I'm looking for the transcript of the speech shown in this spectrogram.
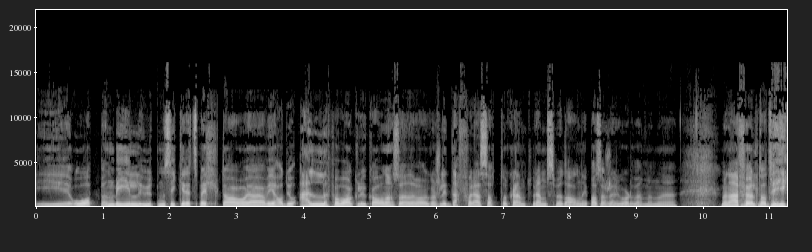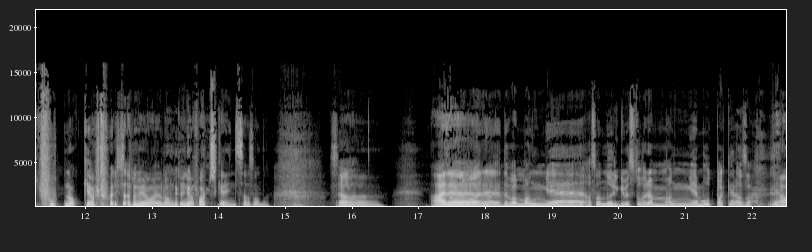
i åpen bil uten sikkerhetsbelter, og ja, vi hadde jo L på bakluka òg, så det var kanskje litt derfor jeg satt og klemte bremsepedalen i passasjergulvet. Men, uh, men jeg følte at det gikk fort nok, i hvert fall. Selv om vi var jo langt unna fartsgrensa. Sånn, da. så Ja. Nei, Altså, det, det, var, det var mange Altså, Norge består av mange motbakker, altså. Ja.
